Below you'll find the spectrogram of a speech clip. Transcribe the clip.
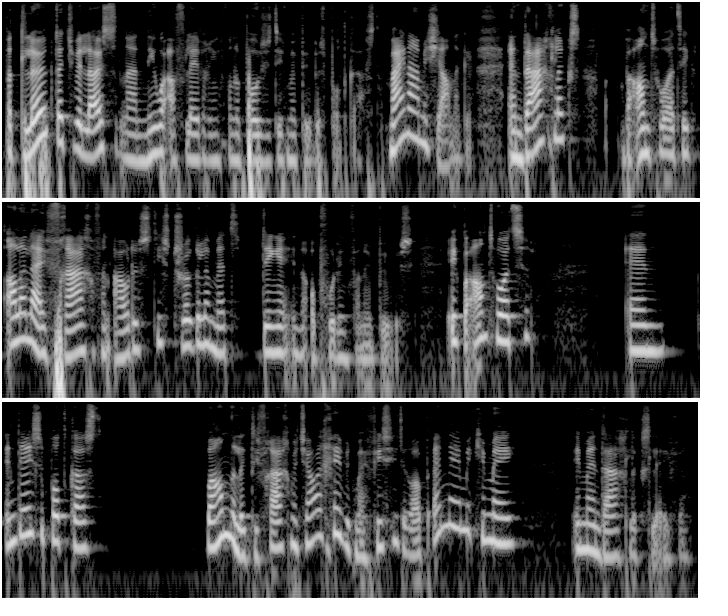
Wat leuk dat je weer luistert naar een nieuwe aflevering van de Positief met Pubers podcast. Mijn naam is Janneke en dagelijks beantwoord ik allerlei vragen van ouders die struggelen met dingen in de opvoeding van hun pubers. Ik beantwoord ze en in deze podcast behandel ik die vraag met jou en geef ik mijn visie erop en neem ik je mee in mijn dagelijks leven.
